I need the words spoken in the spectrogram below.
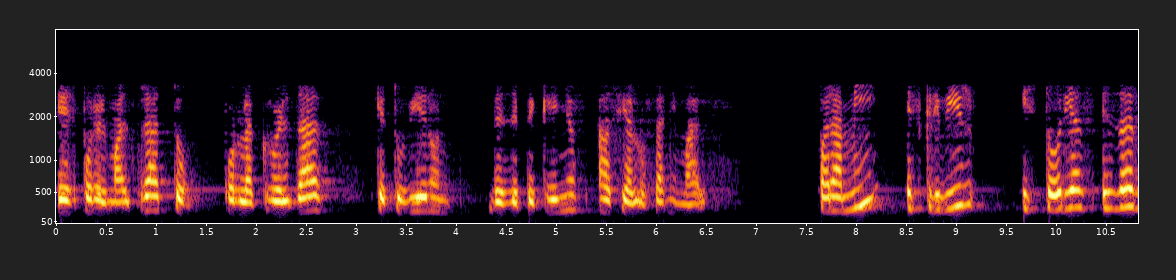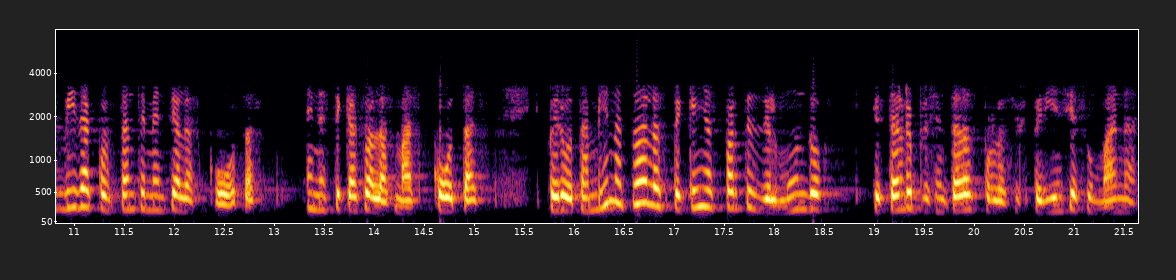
es por el maltrato, por la crueldad que tuvieron desde pequeños hacia los animales. Para mí, escribir historias es dar vida constantemente a las cosas, en este caso a las mascotas, pero también a todas las pequeñas partes del mundo que están representadas por las experiencias humanas,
